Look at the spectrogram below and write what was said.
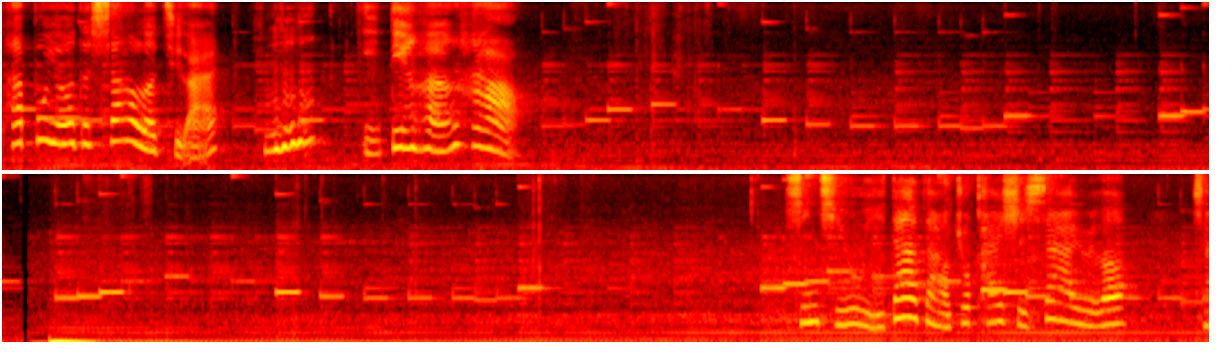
他不由得笑了起来。哼哼哼，一定很好。星期五一大早就开始下雨了。小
